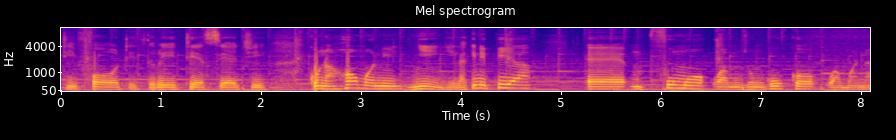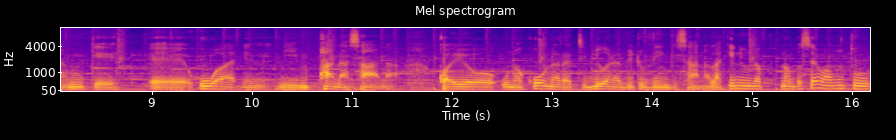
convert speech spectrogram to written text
T4, T3, TSH, kuna homoni nyingi, lakini pia eh, mfumo wa mzunguko wa mwanamke eh, huwa ni, ni mpana sana. Kwa hiyo unakuwa unaratibiwa na vitu vingi sana, lakini unaposema mtu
